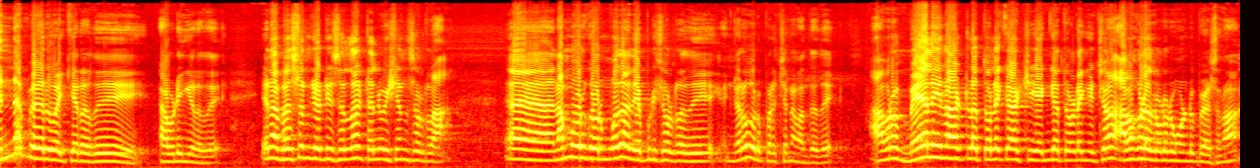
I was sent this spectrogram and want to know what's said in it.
என்ன பேர் வைக்கிறது அப்படிங்கிறது. ஏன்னா வெஸ்டர்ன் கண்ட்ரிஸ் எல்லாம் டெலிவிஷன் சொல்கிறான் நம்ம ஊருக்கு வரும்போது அது எப்படி சொல்கிறதுங்கிற ஒரு பிரச்சனை வந்தது. அப்புறம் மேலை நாட்டில் தொலைக்காட்சி எங்கே தொடங்கிச்சோ அவங்கள தொடர்பு கொண்டு பேசணும்.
